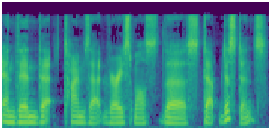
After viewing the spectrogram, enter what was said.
and then that times that very small the step distance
